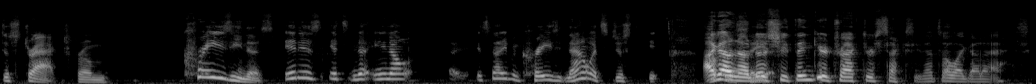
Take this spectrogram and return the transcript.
distract from craziness it is it's you know it's not even crazy now it's just it, I gotta know, does it. she think your tractor's sexy? That's all I gotta ask.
